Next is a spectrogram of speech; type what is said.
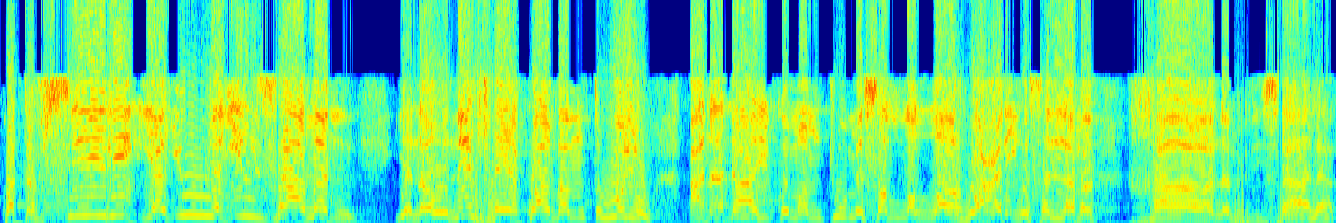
kwa tafsiri ya juu ya ilzaman yanaonyesha ya kwamba mtu huyu anadai kwamba mtume salllahu alaihi wasallama khana risala.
